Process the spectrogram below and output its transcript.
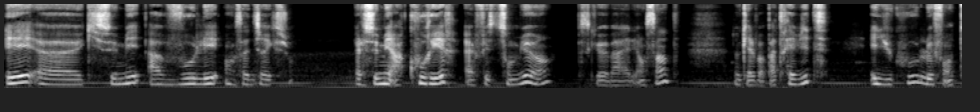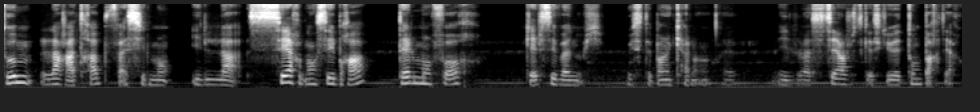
et euh, qui se met à voler en sa direction. Elle se met à courir, elle fait de son mieux, hein, parce que bah, elle est enceinte, donc elle va pas très vite. Et du coup, le fantôme la rattrape facilement. Il la serre dans ses bras tellement fort qu'elle s'évanouit. Oui, c'était pas un câlin. euh, Il la serre jusqu'à ce qu'elle tombe par terre.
